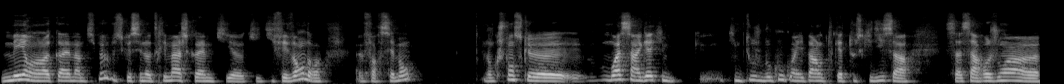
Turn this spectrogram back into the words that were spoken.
mais on en a quand même un petit peu, puisque c'est notre image quand même qui fait vendre, forcément. Donc je pense que moi, c'est un gars qui, me touche beaucoup quand il parle, en tout cas tout ce qu'il dit, ça, ça, rejoint euh,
